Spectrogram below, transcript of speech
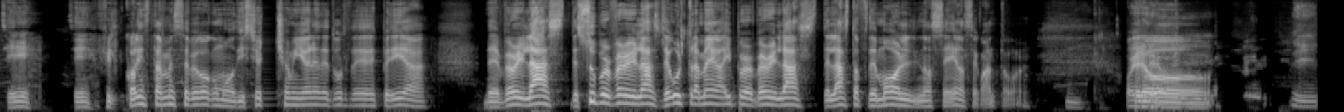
Sí, sí. Phil Collins también se pegó como 18 millones de tours de despedida. The Very Last, The Super Very Last, The Ultra Mega Hyper Very Last, The Last of them All, no sé, no sé cuánto, weón. Oye, Pero- ¿y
